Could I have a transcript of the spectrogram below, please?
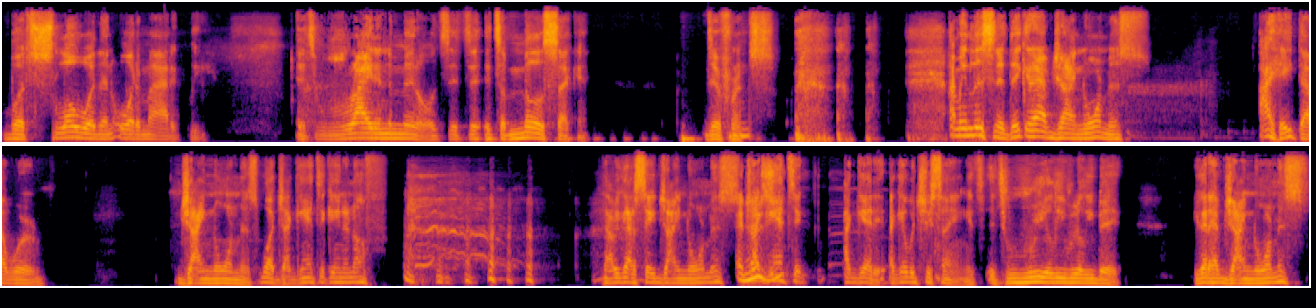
but slower than automatically. It's right in the middle. It's it's a, it's a millisecond difference. I mean, listen, if they could have ginormous, I hate that word. Ginormous. What? Gigantic ain't enough. Now we got to say ginormous. And gigantic. I get it. I get what you're saying. It's it's really really big. You got to have ginormous.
